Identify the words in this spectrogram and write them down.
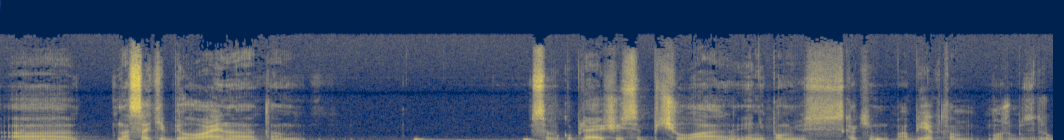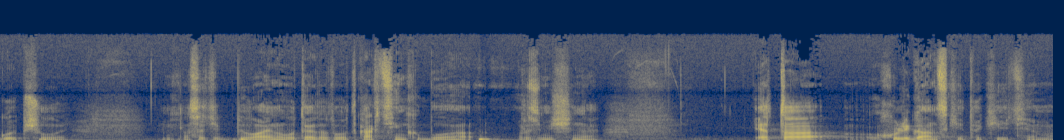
А на сайте Билайна там совокупляющаяся пчела, я не помню с каким объектом, может быть, с другой пчелой. На сайте Билайна вот эта вот картинка была размещена. Это хулиганские такие темы.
